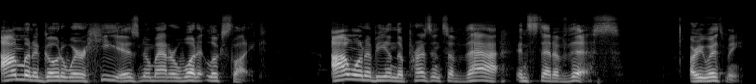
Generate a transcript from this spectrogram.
I'm going to go to where he is no matter what it looks like. I want to be in the presence of that instead of this. Are you with me?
